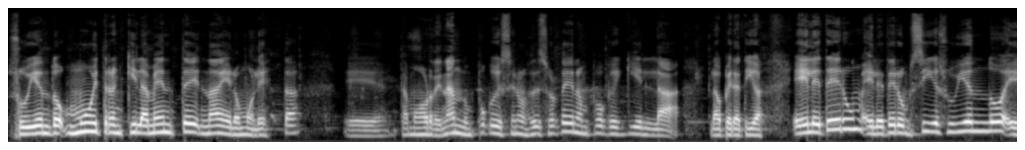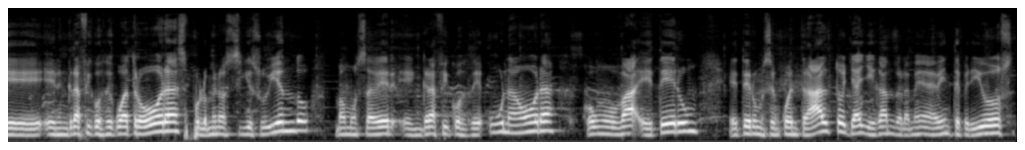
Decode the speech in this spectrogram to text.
subiendo muy tranquilamente, nadie lo molesta. Eh, estamos ordenando un poco y se nos desordena un poco aquí en la, operativa. El Ethereum, el Ethereum sigue subiendo eh, en gráficos de 4 horas, por lo menos sigue subiendo. Vamos a ver en gráficos de una hora cómo va Ethereum. Ethereum se encuentra alto, ya llegando a la media de 20 periodos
